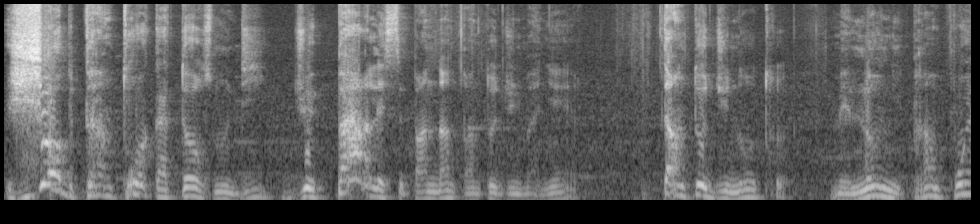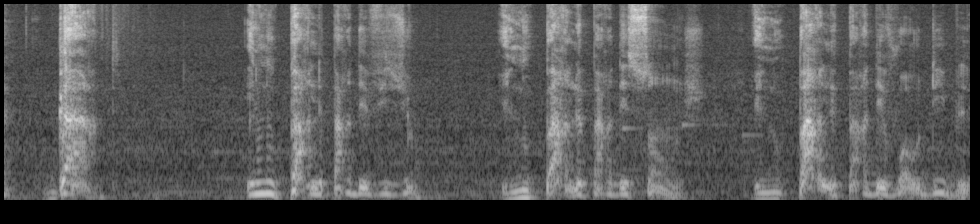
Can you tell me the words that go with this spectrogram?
Job 33, 14 nous dit, Dieu parle cependant tantôt d'une manière, tantôt d'une autre, mais l'on n'y prend point garde. Il nous parle par des visions, il nous parle par des songes, il nous parle par des voix audibles,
